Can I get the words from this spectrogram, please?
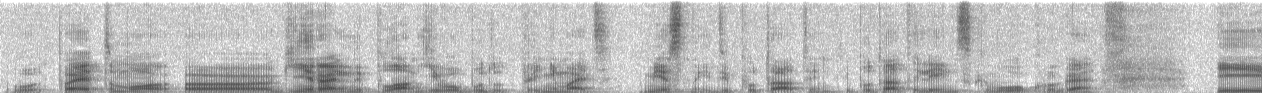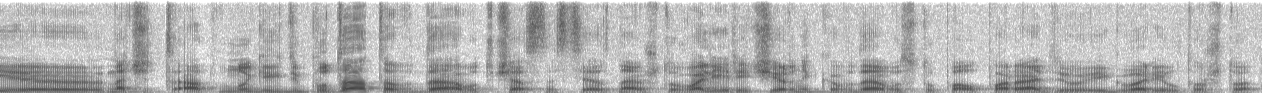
Вот, поэтому э, генеральный план его будут принимать местные депутаты, депутаты Ленинского округа. И, э, значит, от многих депутатов, да, вот в частности, я знаю, что Валерий Черников, да, выступал по радио и говорил то, что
